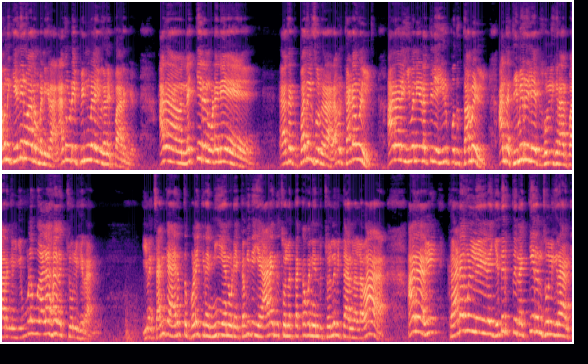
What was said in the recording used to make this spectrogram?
அவனுக்கு எதிர்வாதம் பண்ணுகிறான். அதனுடைய பின்விளைவுகளை பாருங்கள். அத நக்கீரன் உடனே அதற்கு பதில் சொல்கிறார். அவர் கடவுள். ஆனால் இவனிடத்திலே இருப்பது தமிழ். அந்த திமிரிலே சொல்லுகிறார் பாருங்கள் எவ்வளவு அழகாக சொல்கிறான். இவன் சங்க அறுத்து பிழைக்கிற நீ என்னுடைய கவிதையை ஆராய்ந்து சொல்லத்தக்கவன் என்று சொல்லிவிட்டான் அல்லவா? ஆனால் கடவுளை எதிர்த்து நக்கீரன் சொல்கிறான்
